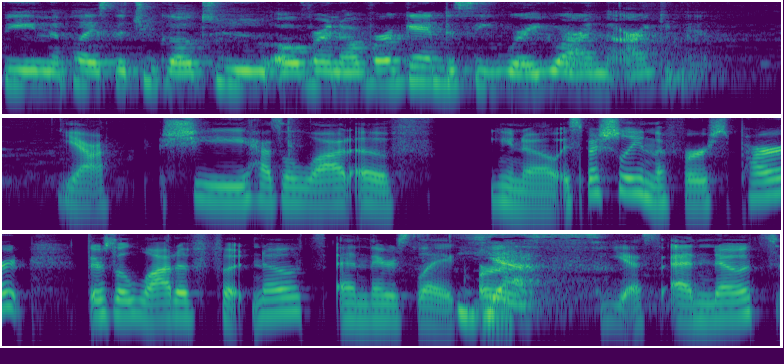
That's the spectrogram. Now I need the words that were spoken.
being the place that you go to over and over again to see where you are in the argument. Yeah. She has a lot of, you know, especially in the first part, there's a lot of footnotes and there's like, Yes. yes, and notes.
